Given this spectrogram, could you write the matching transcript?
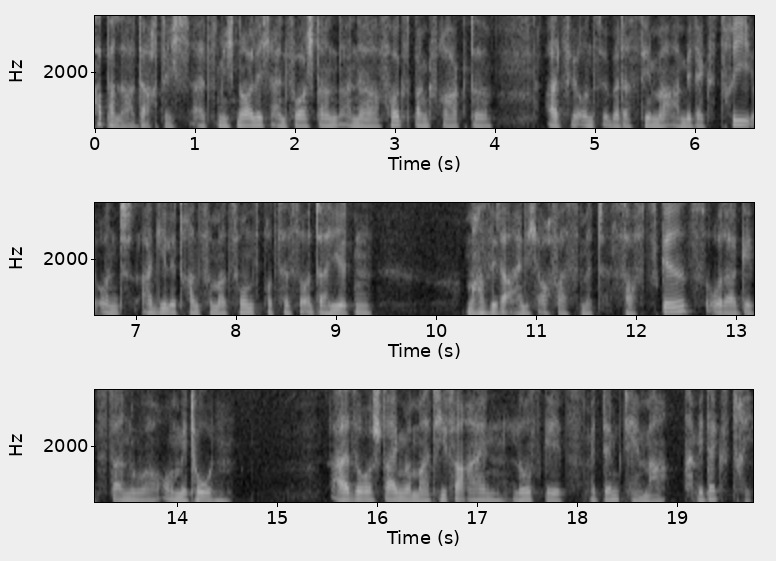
Hoppala, dachte ich, als mich neulich ein Vorstand einer Volksbank fragte, als wir uns über das Thema Ambidextrie und agile Transformationsprozesse unterhielten, Machen Sie da eigentlich auch was mit Soft Skills oder geht es da nur um Methoden? Also steigen wir mal tiefer ein. Los geht's mit dem Thema Ambidextrie.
